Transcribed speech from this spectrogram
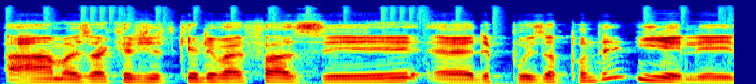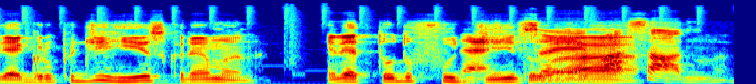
Ah, mas eu acredito que ele vai fazer é, depois da pandemia. Ele, ele, é grupo de risco, né, mano? Ele é todo fudido é, isso lá. Aí é embaçado, mano.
